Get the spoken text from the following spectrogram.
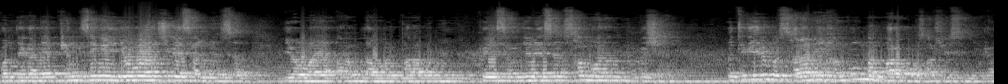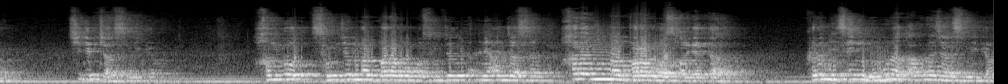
곧 내가 내 평생에 여호와의 집에 살면서 여호와의 아름다움을 바라보며 그의 성전에서 사모하는 그것이라. 어떻게 여러분 사람이 한 곳만 바라보고 살 수 있습니까? 지겹지 않습니까? 한 곳 성전만 바라보고 성전에 앉아서 하나님만 바라보고 살겠다. 그런 인생이 너무나 따분하지 않습니까?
